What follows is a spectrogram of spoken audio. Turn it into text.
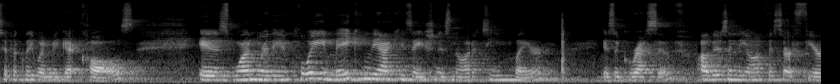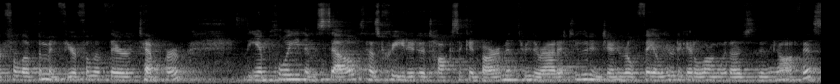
typically when we get calls, is one where the employee making the accusation is not a team player, is aggressive. Others in the office are fearful of them and fearful of their temper. The employee themselves has created a toxic environment through their attitude and general failure to get along with others in the office,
